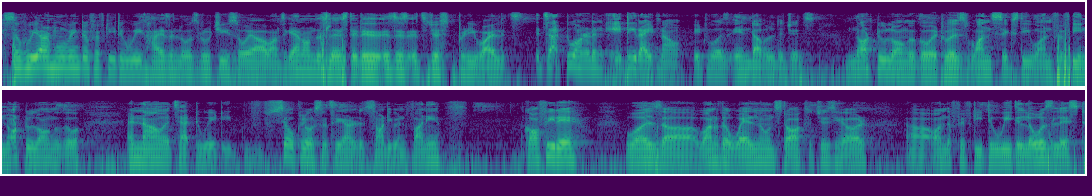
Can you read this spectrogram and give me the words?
So we are moving to 52 week highs and lows. Ruchi soya once again on this list. It is it's just, it's just pretty wild. It's it's at 280 right now. It was in double digits not too long ago. It was 160 150 not too long ago. And now it's at 280 so close to 300 it's not even funny. Coffee Day was uh, one of the well-known stocks which is here uh, on the 52-week lows list,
